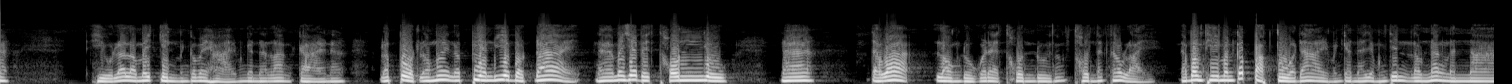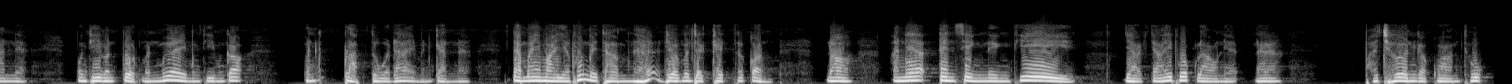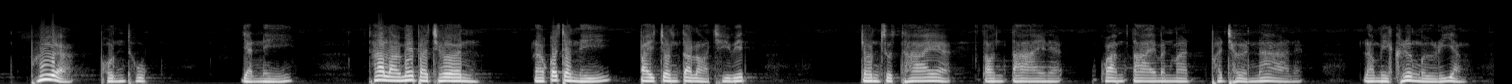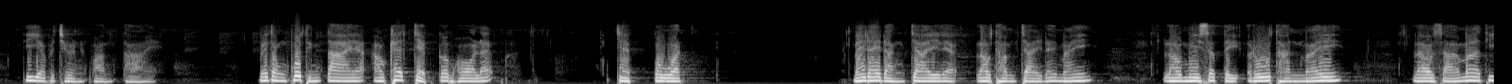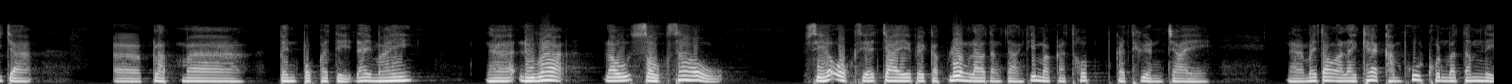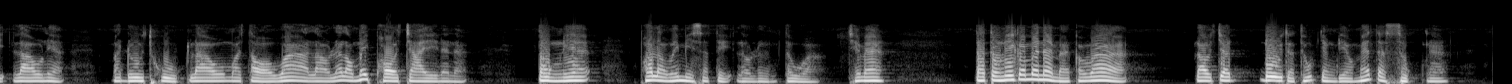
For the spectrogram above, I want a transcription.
หิวแล้วเราไม่กินมันก็ไม่หายเหมือนกันนะร่างกายนะเราปวดเราเมื่อยเราเปลี่ยนเรียบทได้นะไม่ใช่ไปทนอยู่นะ แต่ว่า ลองดูก็ได้ทนดูต้องทนทั้งเท่าไหร่นะบางทีมันก็ปรับตัวได้เหมือนกันนะอย่างเช่นเรานั่งนานๆเนี่ย บางทีมันปวดมันเมื่อย บางทีมันก็มันก็ปรับตัวได้เหมือนกันนะแต่ใหม่ๆอย่าเพิ่งไปทำนะเดี๋ยวมันจะเข็ดซะก่อนเนาะอันนี้เป็นสิ่งหนึ่งที่อยากจะให้พวกเราเนี่ยนะเผชิญกับความทุกข์เพื่อพ้นทุกข์อย่าหนีถ้าเราไม่เผชิญ เราก็จะหนีไปจนตลอดชีวิต จนสุดท้ายอะตอนตายเนี่ย ความตายมันมาเผชิญหน้าเนี่ย เรามีเครื่องมือหรือยังที่จะเผชิญความตาย ไม่ต้องพูดถึงตายอะเอาแค่เจ็บก็พอแล้ว เจ็บปวด ไม่ได้ดั่งใจเนี่ย เราทำใจได้ไหมเรามีสติรู้ทันไหม เราสามารถที่จะกลับมาเป็นปกติได้ไหมนะหรือว่าเราโศกเศร้า เสียอกเสียใจไปกับเรื่องราวต่างๆ ที่มากระทบกระเทือนใจนะไม่ต้องอะไรแค่คำพูดคนมาตำหนิเราเนี่ยมาดูถูกเรามาต่อว่าเราแล้วเราไม่พอใจนั่นนะตรงเนี้ยเพราะเราไม่มีสติเราลืมตัวใช่ไหมแต่ตรงนี้ก็ไม่ได้หมายความว่า เราจะดูแต่ทุกอย่างเดียวแม้แต่สุขนะ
